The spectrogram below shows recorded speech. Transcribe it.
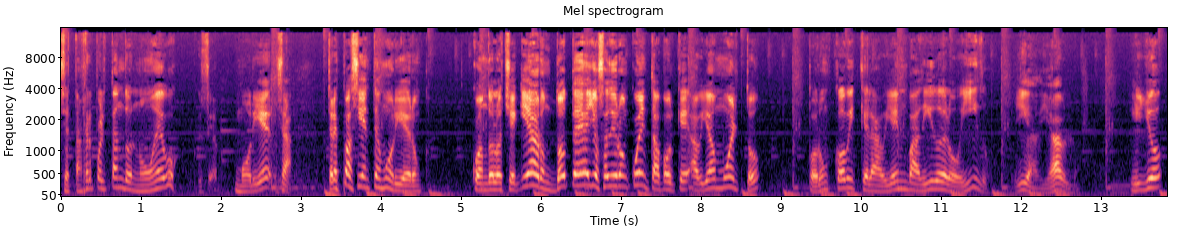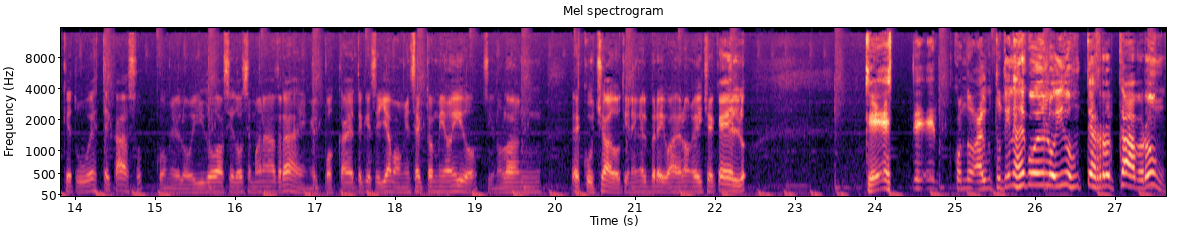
se están reportando nuevos, o sea, o sea, tres pacientes murieron. Cuando los chequearon, dos de ellos se dieron cuenta porque habían muerto por un COVID que le había invadido el oído. Y a diablo. Y yo, que tuve este caso con el oído hace dos semanas atrás en el podcast este que se llama Un insecto en mi oído, si no lo han escuchado, tienen el break, bájenlo y chequenlo. Que este, cuando tú tienes algo en el oído es un terror cabrón.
